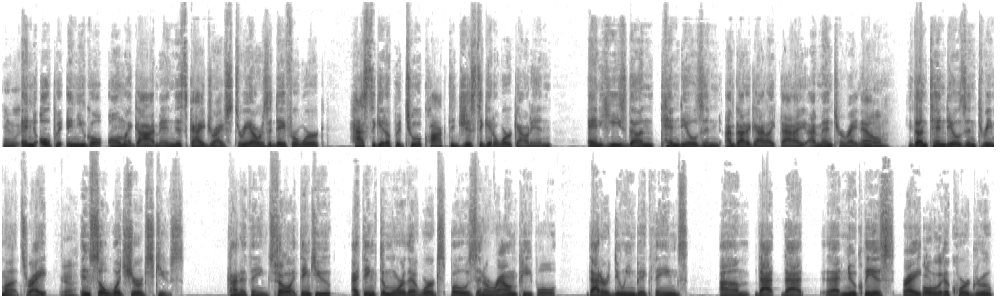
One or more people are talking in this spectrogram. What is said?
Totally. and open and you go oh my god man this guy drives three hours a day for work has to get up at two o'clock to just to get a workout in and he's done 10 deals and i've got a guy like that i, I mentor right now Oh. he's done 10 deals in three months right Yeah. and so what's your excuse kind of thing so i think you i think the more that we're exposed and around people that are doing big things um that that that nucleus right Totally. the core group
